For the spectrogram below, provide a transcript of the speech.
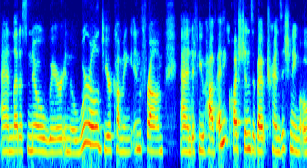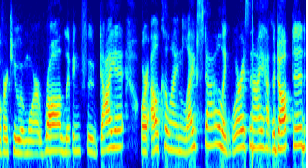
and let us know where in the world you're coming in from. And if you have any questions about transitioning over to a more raw living food diet or alkaline lifestyle like Boris and I have adopted,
